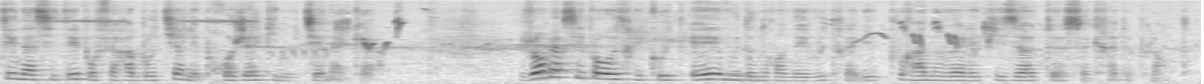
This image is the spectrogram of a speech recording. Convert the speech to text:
ténacité pour faire aboutir les projets qui nous tiennent à cœur. Je vous remercie pour votre écoute et vous donne rendez-vous très vite pour un nouvel épisode de Secrets de plantes.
